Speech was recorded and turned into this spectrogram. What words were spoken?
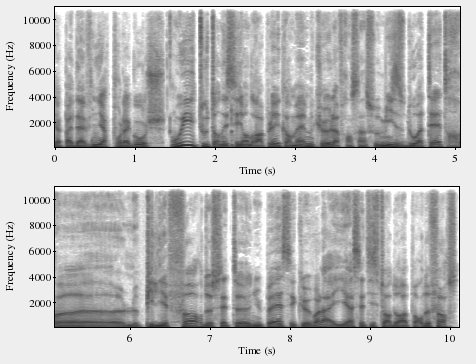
il n'y a pas d'avenir pour la gauche. Oui, tout en essayant de rappeler quand même que la France insoumise doit être euh, le pilier fort de cette euh, NUPES et que voilà, il y a cette histoire de rapport de force.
